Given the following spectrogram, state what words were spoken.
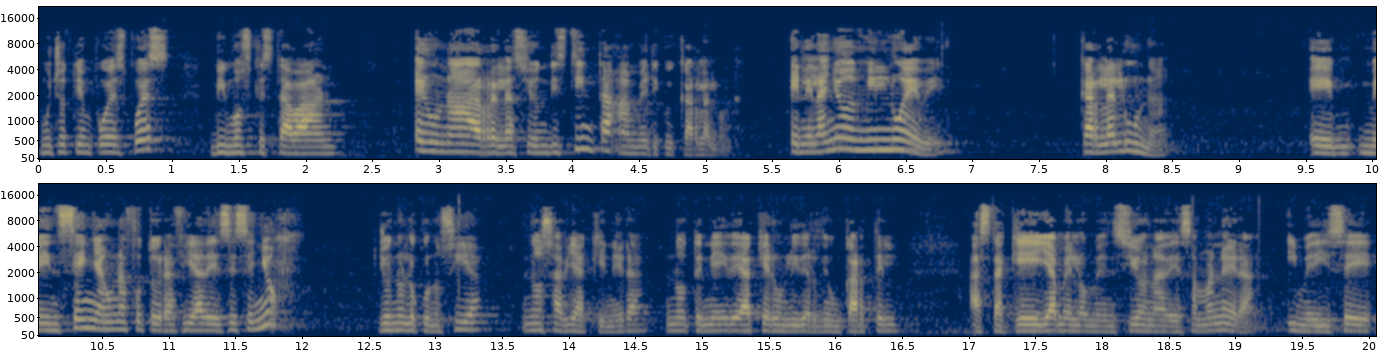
Mucho tiempo después vimos que estaban en una relación distinta Américo y Carla Luna. En el año 2009, Carla Luna eh, me enseña una fotografía de ese señor. Yo no lo conocía, no sabía quién era, no tenía idea que era un líder de un cártel, hasta que ella me lo menciona de esa manera y me dice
